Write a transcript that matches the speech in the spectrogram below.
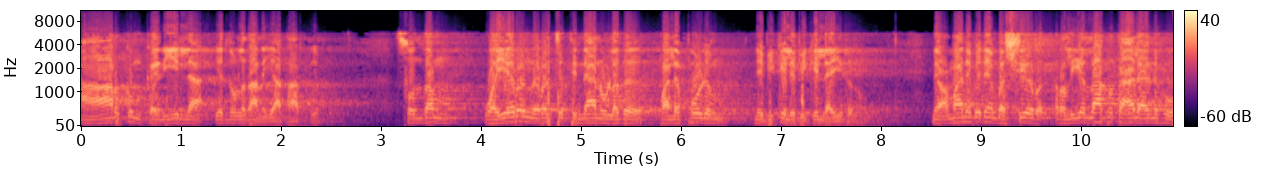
ആർക്കും കഴിയില്ല എന്നുള്ളതാണ് യാഥാർത്ഥ്യം. സ്വന്തം വയറ് നിറച്ച് തിന്നാനുള്ളത് പലപ്പോഴും നബിക്ക് ലഭിക്കില്ലായിരുന്നു. നൊമാനബിന് ബഷീർ റലിയല്ലാഹു താലാനുഹു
